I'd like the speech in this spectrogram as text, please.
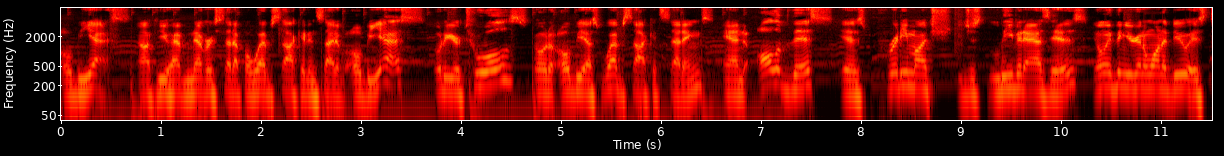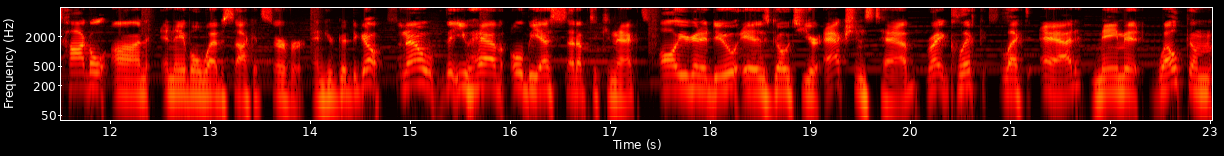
OBS. Now, if you have never set up a WebSocket inside of OBS, go to your tools, go to OBS WebSocket settings, and all of this is pretty much you just leave it as is. The only thing you're going to want to do is toggle on enable WebSocket server and you're good to go. So now that you have OBS set up to connect, all you're going to do is go to your actions tab, right click, select add, name it welcome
